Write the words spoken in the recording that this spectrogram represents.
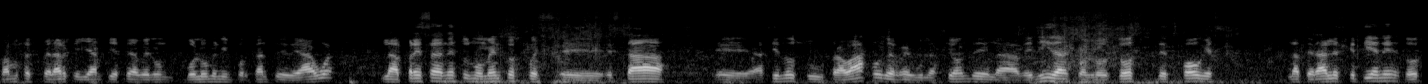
vamos a esperar que ya empiece a haber un volumen importante de agua. La presa en estos momentos, pues, eh, está eh, haciendo su trabajo de regulación de la avenida con los dos desfogues laterales que tiene, dos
